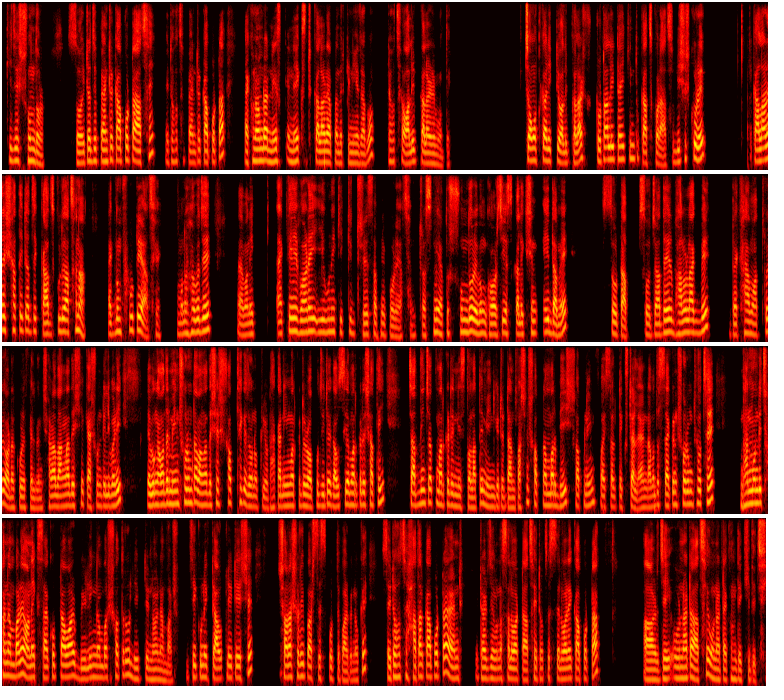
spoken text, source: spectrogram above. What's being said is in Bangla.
কি যে সুন্দর। সো এটা যে প্যান্টের কাপড়টা আছে, এটা হচ্ছে প্যান্টের কাপড়টা। এখন আমরা নেক্সট নেক্সট কালারে আপনাদেরকে নিয়ে যাব। এটা হচ্ছে অলিভ কালারের মধ্যে। চমৎকার একটি অলিভ কালার টোটালিটাই কিন্তু কাজ করা আছে। বিশেষ করে কালারের সাথে এটা যে কাজগুলো আছে না, একদম ফুটে আছে। মনে হবে যে মানে একেবারে ইউনিক একটি ড্রেস আপনি পরে আছেন। ট্রাস্ট মি এত সুন্দর এবং গর্জিয়াস কালেকশন এই দামে সো টাপ সো যাদের ভালো লাগবে, দেখা মাত্রই অর্ডার করে ফেলবেন। সারা বাংলাদেশে ক্যাশ অন ডেলিভারি এবং আমাদের মেন শোরুমটা বাংলাদেশের সব থেকে জনপ্রিয়। ঢাকা নিউ মার্কেটের অপোজিটে গাউসিয়া মার্কেটের সাথেই চাঁদনি চক মার্কেটের নিচতলাতে মেইন গেটের ডান পাশে শপ নাম্বার বিশ shop name Faisal textile and আমাদের সেকেন্ড শোরুমটি হচ্ছে ধানমন্ডি ছয় নম্বরে অনেক সাকুব টাওয়ার বিল্ডিং নাম্বার সতেরো লিফটে নয় নাম্বার যে কোনো একটি আউটলেটে এসে সরাসরি পারচেস করতে পারবেন ওকে সেটা হচ্ছে হাতার কাপড়টা অ্যান্ড এটার যে ওনা সালোয়ারটা আছে, এটা হচ্ছে সালোয়ারের কাপড়টা। আর যে ওড়নাটা আছে, ওড়নাটা এখন দেখিয়ে দিচ্ছি।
